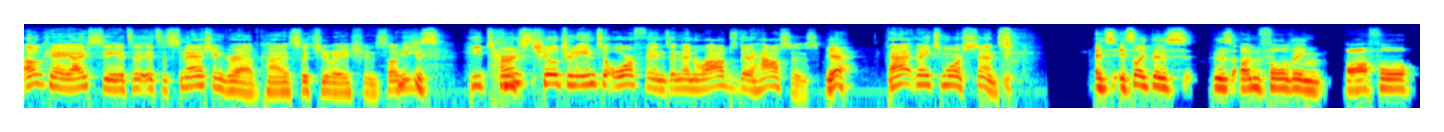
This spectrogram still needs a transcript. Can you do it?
Okay, I see. It's a it's a smash and grab kind of situation. So He he just he turns keeps- children into orphans and then robs their houses. Yeah. That makes more sense. It's it's like this this unfolding awful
